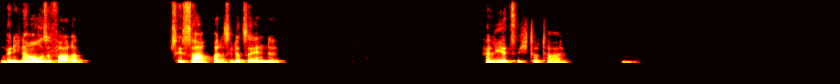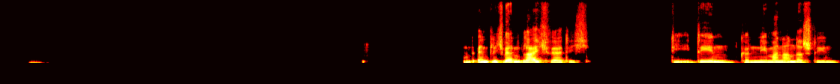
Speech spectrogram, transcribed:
Und wenn ich nach Hause fahre, c'est ça, alles wieder zu Ende, verliert sich total. Und endlich werden gleichwertig. Die Ideen können nebeneinander stehen.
